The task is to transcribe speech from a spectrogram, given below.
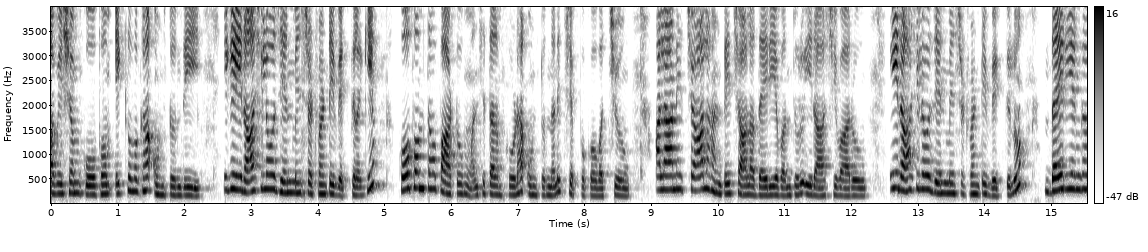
ఆవేశం కోపం ఎక్కువగా ఉంటుంది. ఇక ఈ రాశిలో జన్మించినటువంటి వ్యక్తులకి కోపంతో పాటు మంచితనం కూడా ఉంటుందని చెప్పుకోవచ్చు. అలానే చాలా అంటే చాలా ధైర్యవంతులు ఈ రాశివారు. ఈ రాశిలో జన్మించినటువంటి వ్యక్తులు ధైర్యంగా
